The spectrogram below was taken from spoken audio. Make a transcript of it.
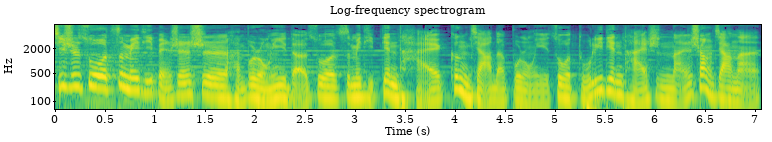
其实做自媒体本身是很不容易的，做自媒体电台更加的不容易，做独立电台是难上加难。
